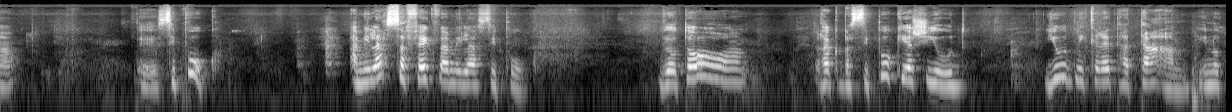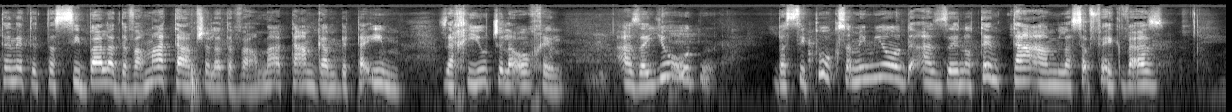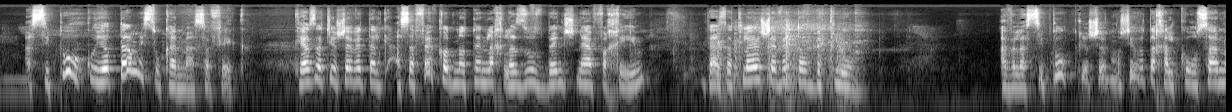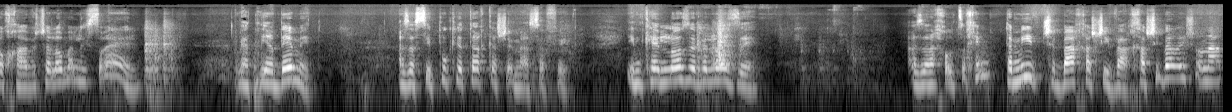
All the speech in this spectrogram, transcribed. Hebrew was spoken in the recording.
אה, סיפוק. המילה ספק והמילה סיפוק. ואותו, רק בסיפוק יש יוד, יוד נקראת הטעם, היא נותנת את הסיבה לדבר. מה הטעם של הדבר? מה הטעם גם בתאים? זה החיות של האוכל. אז היוד, בסיפוק שמים יוד, אז זה נותן טעם לספק, ואז הסיפוק הוא יותר מסוכן מהספק. כי אז את יושבת על... הספק עוד נותן לך לזוז בין שני הפכים, ואז את לא יושבת טוב בכלום. אבל הסיפוק יושב, מושיב אותך על כורסה נוחה ושלום על ישראל. ואת נרדמת. אז הסיפוק יותר קשה מהספק. אם כן, לא זה ולא זה. אז אנחנו צריכים, תמיד שבאה חשיבה, חשיבה ראשונה,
